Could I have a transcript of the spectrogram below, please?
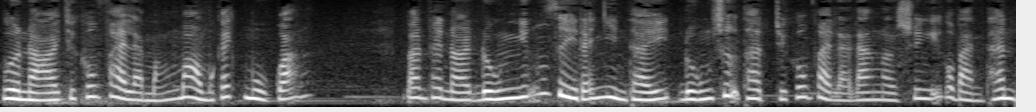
Vừa nói chứ không phải là mắng mỏ một cách mù quãng Bạn phải nói đúng những gì đã nhìn thấy Đúng sự thật chứ không phải là đang nói suy nghĩ của bản thân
